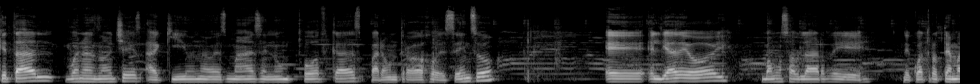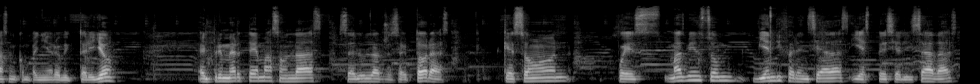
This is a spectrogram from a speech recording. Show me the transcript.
¿Qué tal? Buenas noches, aquí una vez más en un podcast para un trabajo de censo. Eh, el día de hoy vamos a hablar de, de cuatro temas, mi compañero Víctor y yo. El primer tema son las células receptoras, que son, pues, más bien son bien diferenciadas y especializadas,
